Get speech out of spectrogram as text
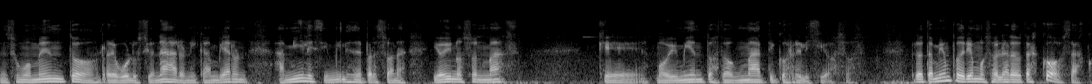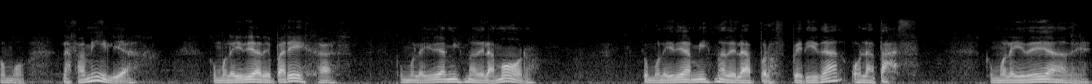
en su momento revolucionaron y cambiaron a miles y miles de personas y hoy no son más que movimientos dogmáticos religiosos. Pero también podríamos hablar de otras cosas, como la familia, como la idea de parejas, como la idea misma del amor, como la idea misma de la prosperidad o la paz. como la idea de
